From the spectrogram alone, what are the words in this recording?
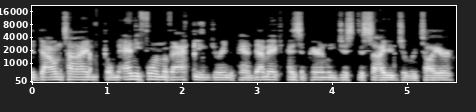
the downtime from any form of acting during the pandemic has apparently just decided to retire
